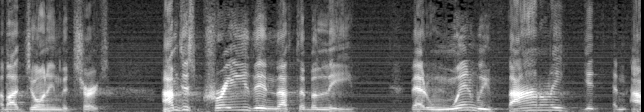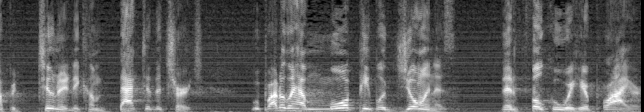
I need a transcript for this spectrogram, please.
about joining the church. I'm just crazy enough to believe that when we finally get an opportunity to come back to the church, we're probably going to have more people join us than folk who were here prior.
